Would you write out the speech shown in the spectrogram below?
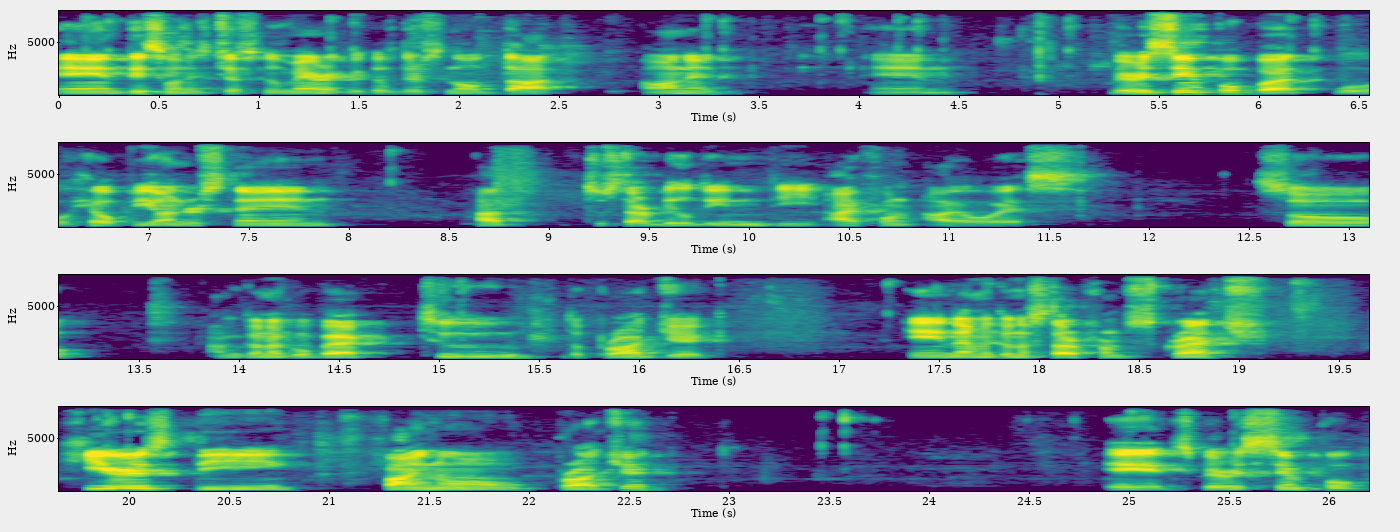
And this one is just numeric because there's no dot on it. And very simple but will help you understand how to start building the iPhone iOS. So I'm gonna go back to the project and I'm gonna start from scratch. Here's the final project. It's very simple.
